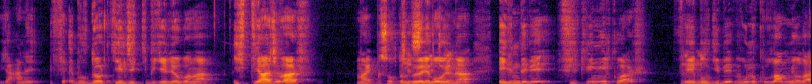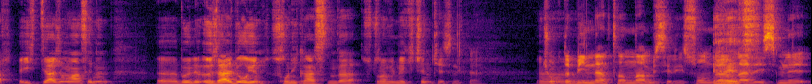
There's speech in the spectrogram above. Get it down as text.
yani Fable 4 gelecek gibi geliyor bana. İhtiyacı var Microsoft'un böyle bir oyuna. Elinde bir fikri mülk var. Fable gibi ve bunu kullanmıyorlar. E, ihtiyacın olan senin e, böyle özel bir oyun Sony karşısında tutunabilmek için. Kesinlikle. Ee, Çok da bilinen tanınan bir seri. Son Evet. dönemlerde ismini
